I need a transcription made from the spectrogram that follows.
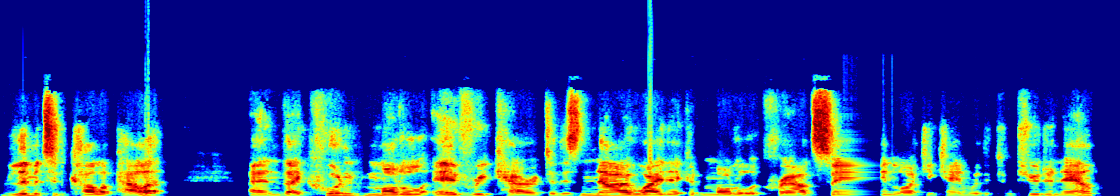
limited color palette, and they couldn't model every character. There's no way they could model a crowd scene like you can with a computer now.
